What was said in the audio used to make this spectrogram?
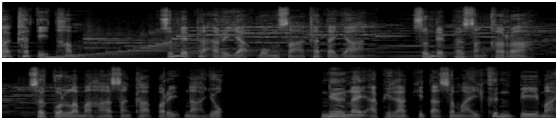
ระคติธรรม สมเด็จพระอริยวงศาคตยาน สมเด็จพระสังฆราช สกลมหาสังฆปรินายก เนื่องในอภิลักษิตสมัยขึ้นปีใหม่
